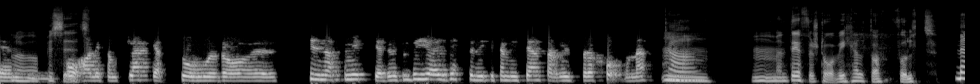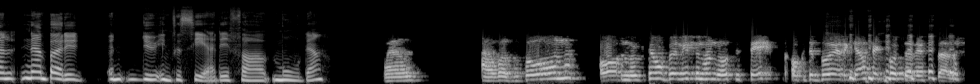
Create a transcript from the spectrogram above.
ehm, Ja, och har liksom klackat skor och fina smycken. Det, det gör jättemycket för min känsla av inspiration. Mm. Mm, men det förstår vi helt och fullt. Men när började du intressera dig för mode? Well, I was born on oktober 1986 och det började ganska kort därefter.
